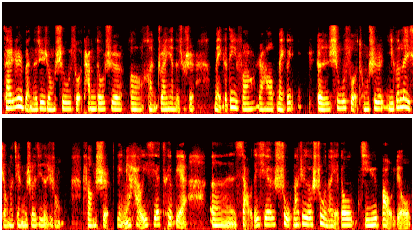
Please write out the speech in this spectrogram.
在日本的这种事务所，他们都是呃很专业的，就是每个地方，然后每个呃事务所从事一个类型的建筑设计的这种方式。里面还有一些特别嗯小的一些树，那这个树呢也都给予保留，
